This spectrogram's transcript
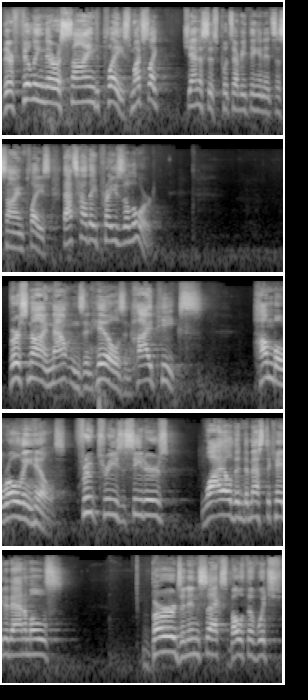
They're filling their assigned place, much like Genesis puts everything in its assigned place. That's how they praise the Lord. Verse 9 mountains and hills and high peaks, humble rolling hills, fruit trees, and cedars, wild and domesticated animals, birds and insects, both of which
